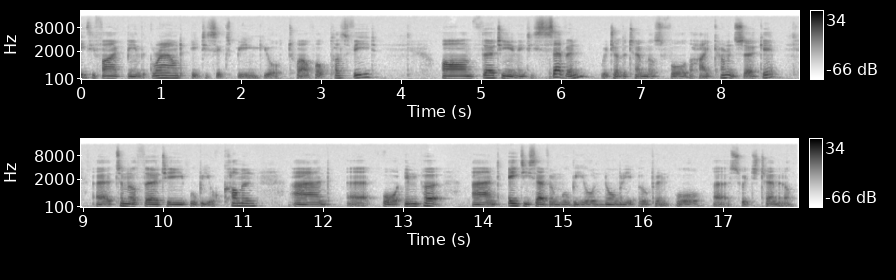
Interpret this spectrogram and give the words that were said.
85 being the ground, 86 being your 12 volt plus feed. On 30 and 87, which are the terminals for the high current circuit, uh, terminal 30 will be your common and uh, or input, and 87 will be your normally open or uh, switch terminal.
